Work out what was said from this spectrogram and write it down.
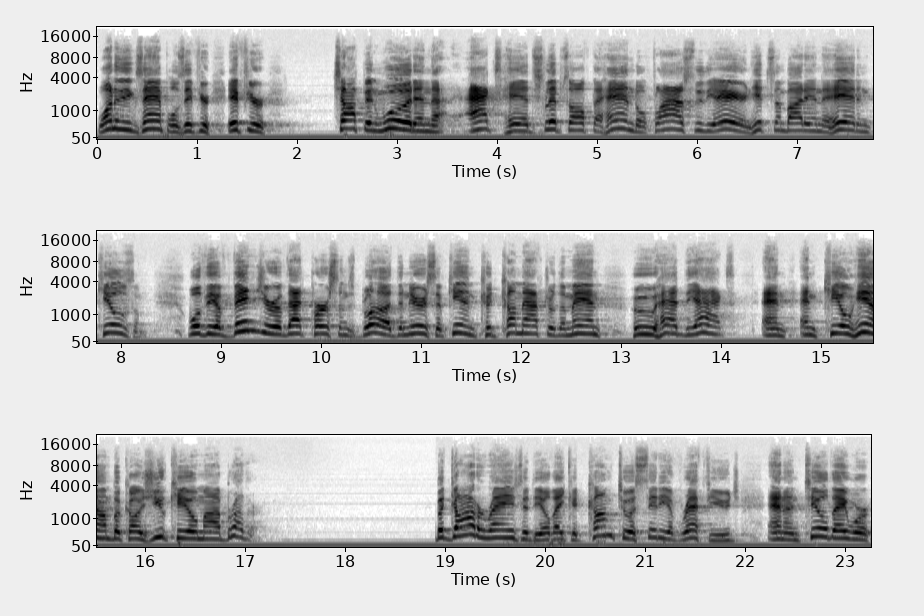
one of the examples, if you're if you're chopping wood and the axe head slips off the handle, flies through the air and hits somebody in the head and kills them. Well, the avenger of that person's blood, the nearest of kin, could come after the man who had the axe and, and kill him because you killed my brother. But God arranged a deal. They could come to a city of refuge, and until they were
